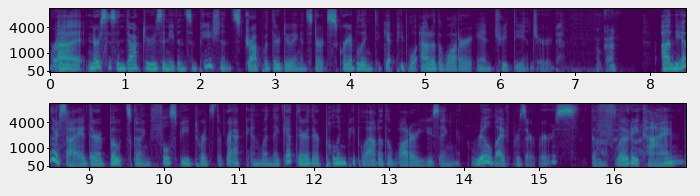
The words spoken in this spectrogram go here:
Right. Uh, nurses and doctors and even some patients drop what they're doing and start scrambling to get people out of the water and treat the injured. okay. On the other side, there are boats going full speed towards the wreck, and when they get there, they're pulling people out of the water using real life preservers. the Oh, floaty kind,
